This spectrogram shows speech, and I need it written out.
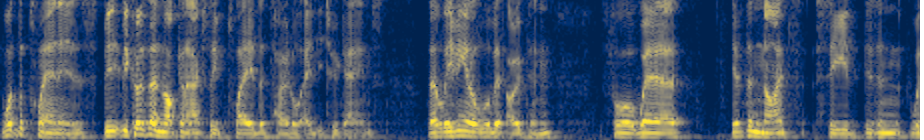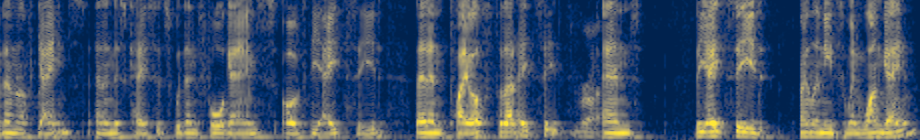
what the plan is be, because they're not going to actually play the total 82 games. They're leaving it a little bit open for where if the ninth seed isn't within enough games, and in this case it's within four games of the eighth seed, they then play off for that eighth seed. Right. And the eighth seed only needs to win one game.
